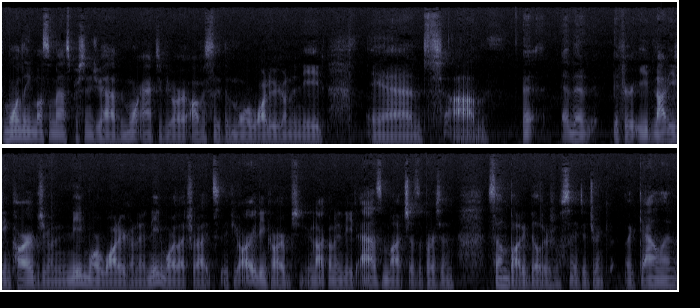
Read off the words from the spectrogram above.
the more lean muscle mass percentage you have, the more active you are, obviously, the more water you're going to need. And um, and then if you're eat, not eating carbs, you're going to need more water. You're going to need more electrolytes. If you are eating carbs, you're not going to need as much as a person. Some bodybuilders will say to drink a gallon.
